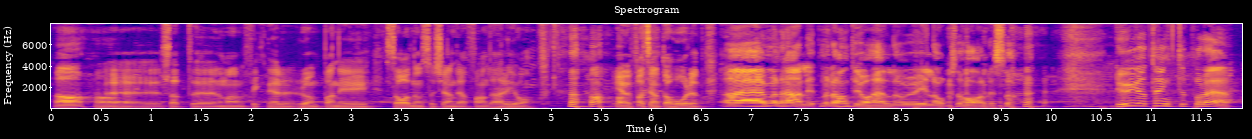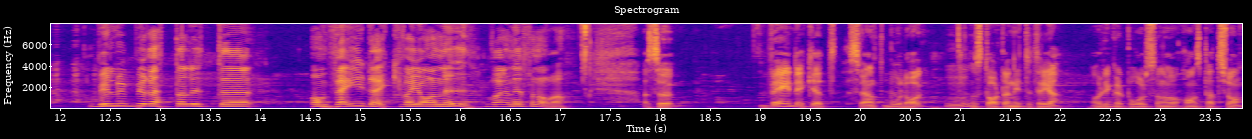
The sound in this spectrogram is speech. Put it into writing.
Ja, ja. Eh, så att eh, när man fick ner rumpan i sadeln så kände jag fan det här är jag. Även fast jag inte har håret. Nej men härligt, men det har inte jag heller och jag gillar också Harley så. Du, jag tänkte på det. Vill du berätta lite om Veideck? Vad gör ni? Vad är ni för några? Alltså, Veideck är ett svenskt bolag som startade 93 av Rickard Paulsson och Hans Pettersson.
